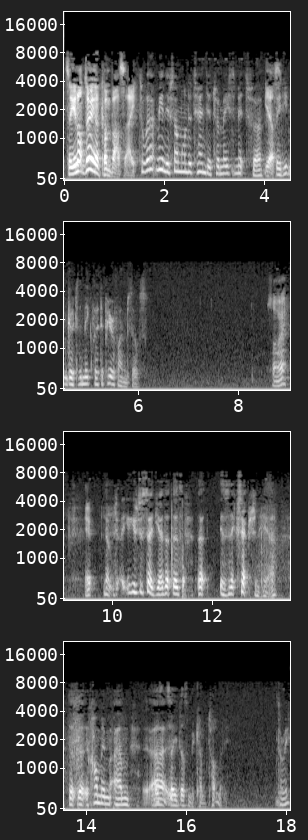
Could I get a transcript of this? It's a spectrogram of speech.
So you're not doing a kumbase. So would that mean if someone attended to a mace mitzvah, Yes. they didn't go to the mikveh to purify themselves? Sorry? Yep. No, you just said, yeah, that there's, that is an exception here, that the Chomim, um, uh, doesn't say he doesn't become Tommy. sorry?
